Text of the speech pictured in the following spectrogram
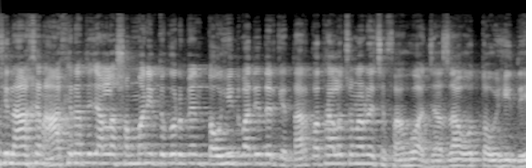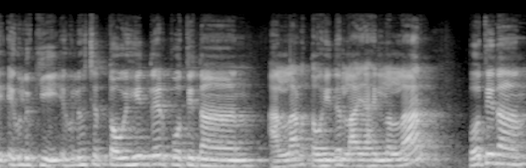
ফিল আখের, আখেরাতে যে আল্লাহ সম্মানিত করবেন তৌহিদবাদীদেরকে, তার কথা আলোচনা রয়েছে, ফাহুয়া জাজা ও তৌহিদে। এগুলো কি? এগুলি হচ্ছে তৌহিদের প্রতিদান। আল্লাহর তৌহিদের লাইয়াহিল্লাহর প্রতিদান।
